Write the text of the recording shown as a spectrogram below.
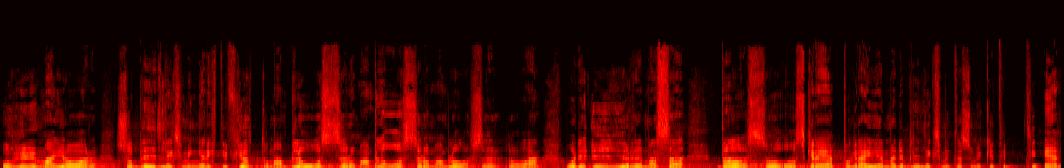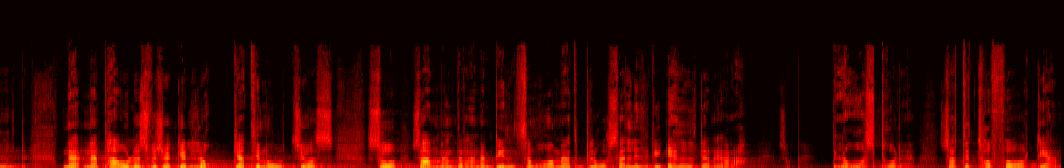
Och hur man gör så blir det liksom ingen riktig fjutt och man blåser och man blåser och man blåser. Så, va? Och det yr en massa bös och, och, skräp och grejer men det blir liksom inte så mycket till, till eld. När, när, Paulus försöker locka Timoteus så, så använder han en bild som har med att blåsa liv i elden att göra. Så, blås på det så att det tar fart igen.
